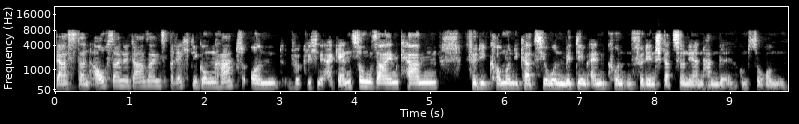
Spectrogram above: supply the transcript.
das dann auch seine Daseinsberechtigung hat und wirklich eine Ergänzung sein kann für die Kommunikation mit dem Endkunden, für den stationären Handel, um so rum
